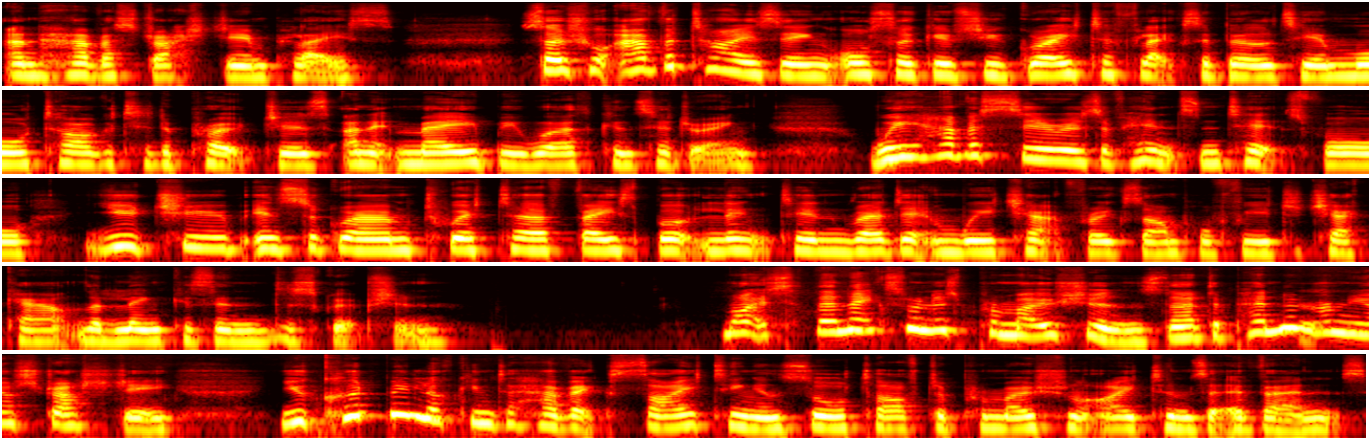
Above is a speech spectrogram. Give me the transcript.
and have a strategy in place. Social advertising also gives you greater flexibility and more targeted approaches, and it may be worth considering. We have a series of hints and tips for YouTube, Instagram, Twitter, Facebook, LinkedIn, Reddit, and WeChat, for example, for you to check out. The link is in the description. Right, so the next one is promotions. Now, dependent on your strategy, you could be looking to have exciting and sought after promotional items at events,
